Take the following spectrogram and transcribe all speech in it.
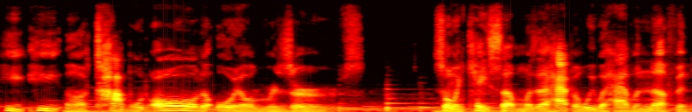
he he uh, toppled all the oil reserves. So in case something was to happen, we would have enough. And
